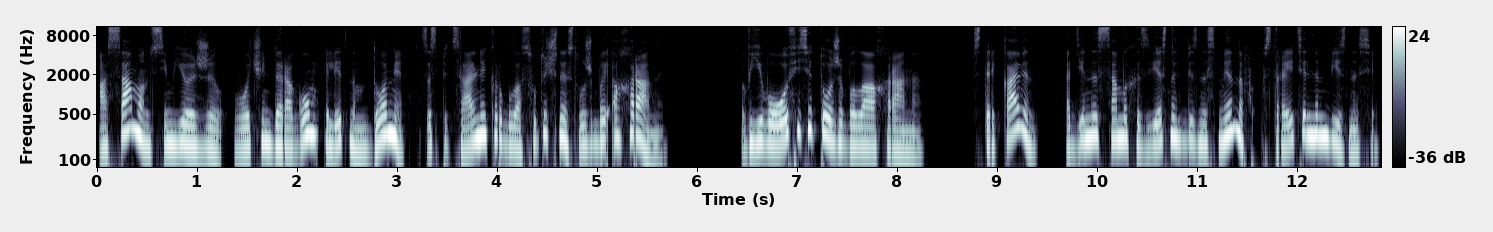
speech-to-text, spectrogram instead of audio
а сам он с семьей жил в очень дорогом элитном доме со специальной круглосуточной службой охраны. В его офисе тоже была охрана. Стрекавин – один из самых известных бизнесменов в строительном бизнесе,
